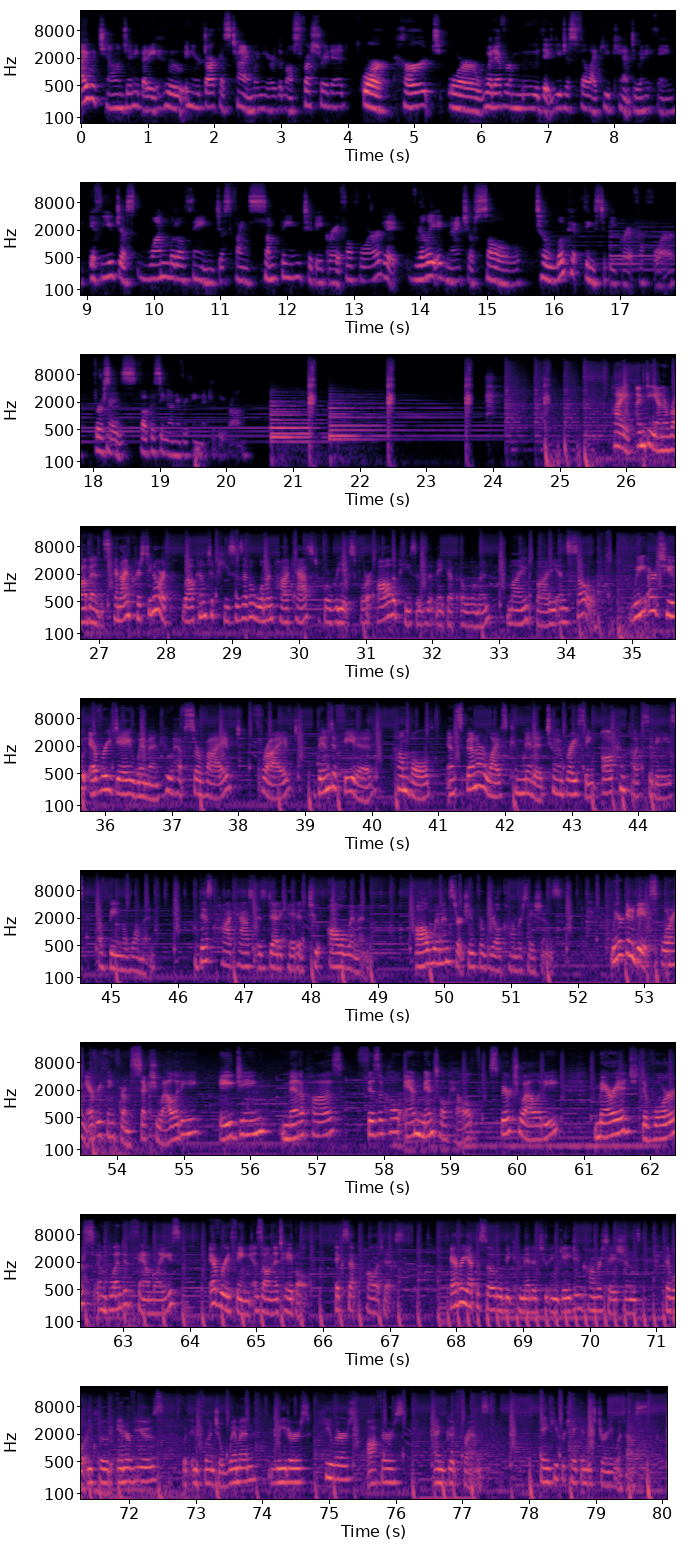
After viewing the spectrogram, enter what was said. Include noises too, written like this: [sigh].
I would challenge anybody who, in your darkest time, when you're the most frustrated or hurt or whatever mood that you just feel like you can't do anything, if you just one little thing, just find something to be grateful for, it really ignites your soul to look at things to be grateful for versus right. focusing on everything that could be wrong. Hi, I'm Deanna Robbins. And I'm Christy North. Welcome to Pieces of a Woman podcast, where we explore all the pieces that make up a woman mind, body, and soul. We are two everyday women who have survived, thrived, been defeated, humbled, and spent our lives committed to embracing all complexities of being a woman. This podcast is dedicated to all women, all women searching for real conversations. We are going to be exploring everything from sexuality aging, menopause, physical and mental health, spirituality, marriage, divorce, and blended families. Everything is on the table. Except politics. Every episode will be committed to engaging conversations that will include interviews with influential women, leaders, healers, authors, and good friends. Thank you for taking this journey with us.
